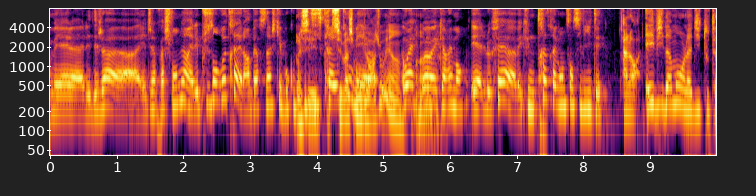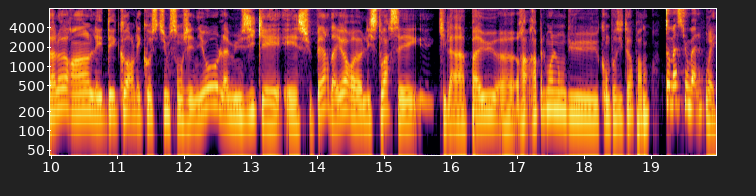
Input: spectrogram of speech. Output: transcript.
mais elle, elle est déjà, elle est déjà vachement bien. Elle est plus en retrait. Elle a un personnage qui est beaucoup Mais plus discret. et c'est tout, vachement mais, dur euh, à jouer. Hein. Ouais, ouais, ouais, carrément. Et elle le fait avec une très très grande sensibilité. Alors évidemment, on l'a dit tout à l'heure, hein, les décors, les costumes sont géniaux, la musique est, est super. D'ailleurs, euh, l'histoire, c'est qu'il a pas eu. euh, ra- Rappelle-moi le nom du compositeur, pardon. Thomas Newman. Ouais,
